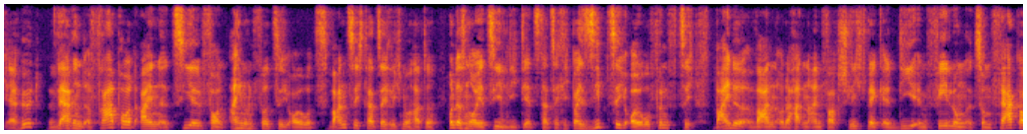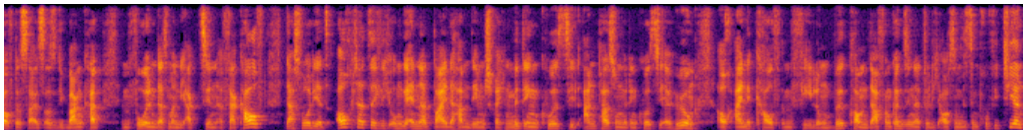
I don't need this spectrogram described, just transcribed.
erhöht, während Fraport ein Ziel von 41,20 Euro tatsächlich nur hatte. Und das neue Ziel liegt jetzt tatsächlich bei 70,50 Euro. Beide waren oder hatten einfach schlicht schlichtweg äh, die Empfehlung äh, zum Verkauf. Das heißt also, die Bank hat empfohlen, dass man die Aktien äh, verkauft. Das wurde jetzt auch tatsächlich umgeändert. Beide haben dementsprechend mit den Kurszielanpassungen, mit den Kurszielerhöhungen auch eine Kaufempfehlung bekommen. Davon können Sie natürlich auch so ein bisschen profitieren.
